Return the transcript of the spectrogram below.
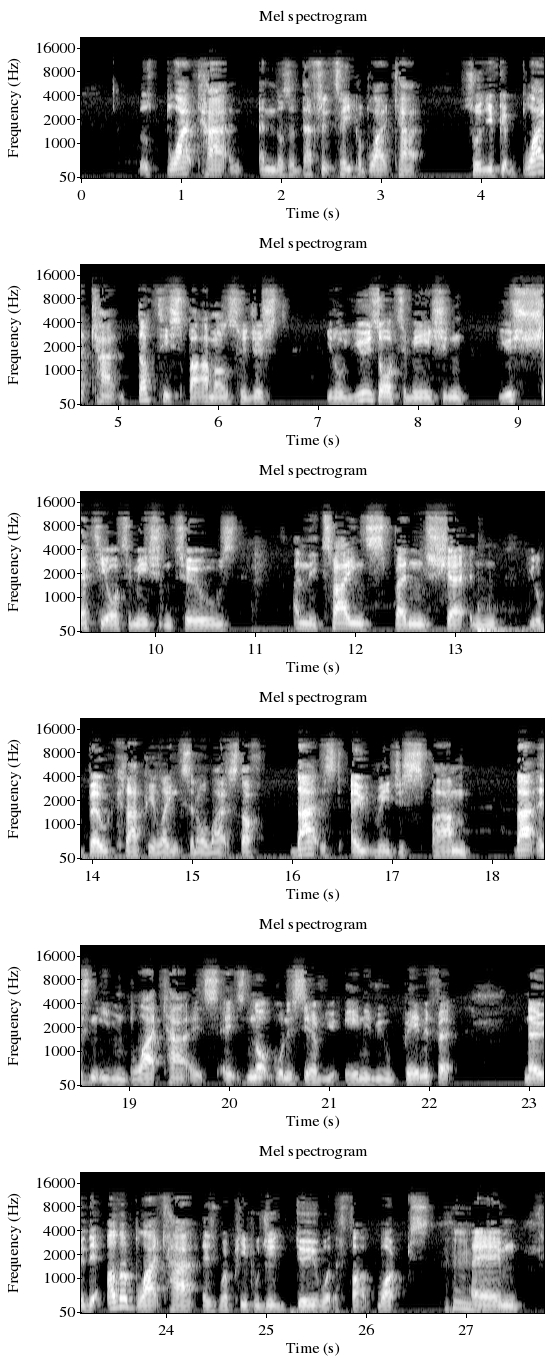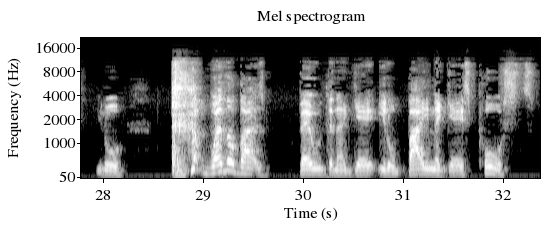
there's black hat and there's a different type of black hat. So you've got black hat dirty spammers who just, you know, use automation, use shitty automation tools, and they try and spin shit and you know build crappy links and all that stuff. That is outrageous spam. That isn't even black hat. It's it's not going to serve you any real benefit. Now the other black hat is where people just do what the fuck works. um, you know, whether that's building a get, you know, buying a guest post.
